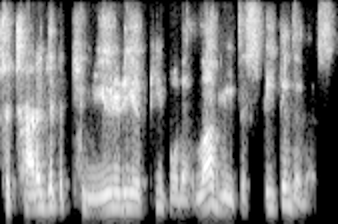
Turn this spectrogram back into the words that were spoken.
to try to get the community of people that love me to speak into this.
